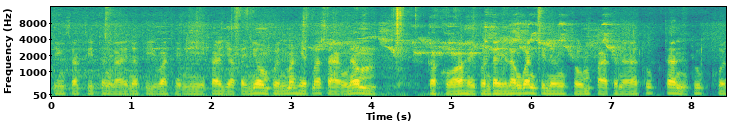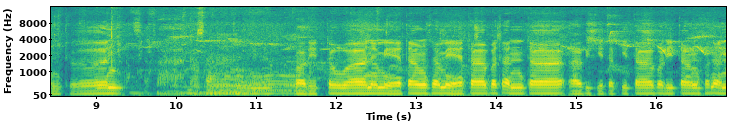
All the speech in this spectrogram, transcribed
สิ่งศักดิ์สิทธิ์ทั้งหลายนาทีวัดแห่งนี้ใครอยากให้ย่อมเพิ่นมาเฮ็ดมาสางน้ำก็ขอให้คนได้รางวัลที่หนึ่งสมปรารถนาทุกท่านทุกคนเถิน ปริตวานเมตังสเมตาปทันตาอภิจิตกิตาปริตังพนัน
